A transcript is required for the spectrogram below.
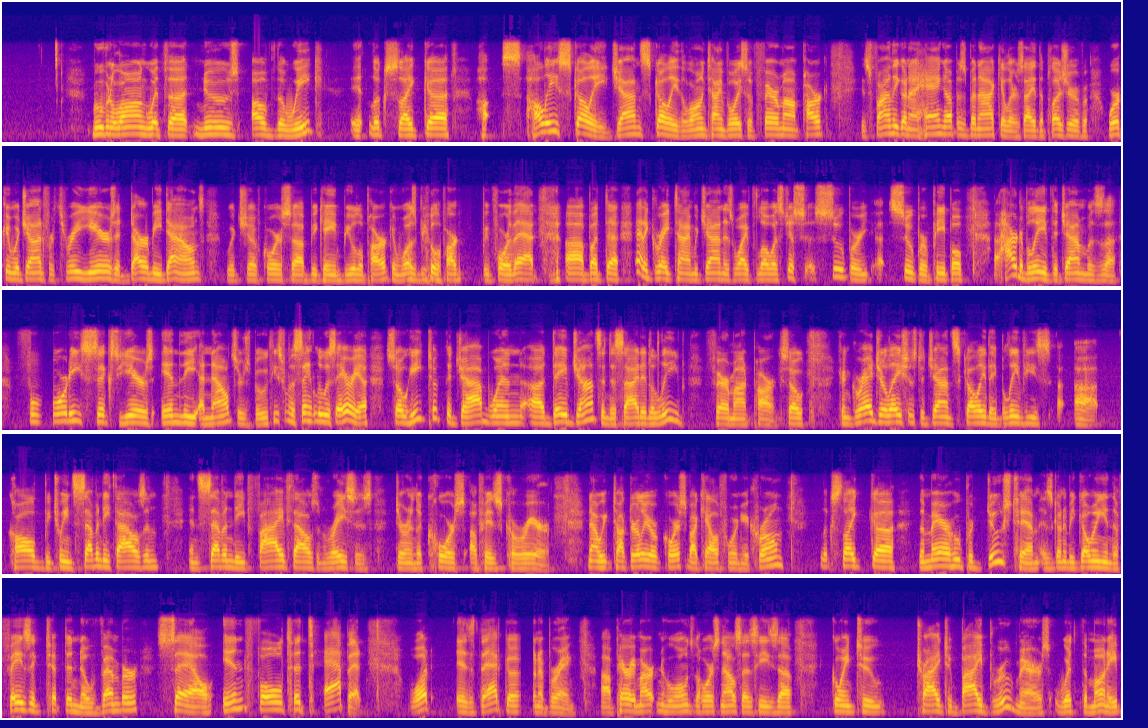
Moving along with the news of the week, it looks like uh, Holly Scully, John Scully, the longtime voice of Fairmount Park, is finally going to hang up his binoculars. I had the pleasure of working with John for three years at Derby Downs, which of course uh, became Beulah Park and was Beulah Park before that. Uh, but uh, had a great time with John and his wife Lois. Just super, uh, super people. Uh, hard to believe that John was uh, 46 years in the announcer's booth. He's from the St. Louis area, so he took the job when uh, Dave Johnson decided to leave Fairmount Park. So, congratulations to John Scully. They believe he's uh, called between 70,000 and 75,000 races during the course of his career. Now, we talked earlier, of course, about California Chrome. Looks like uh, the mare who produced him is going to be going in the Fasig Tipton November sale in full to Tapit. What is that going to bring? Uh, Perry Martin, who owns the horse now, says he's uh, going to try to buy brood mares with the money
